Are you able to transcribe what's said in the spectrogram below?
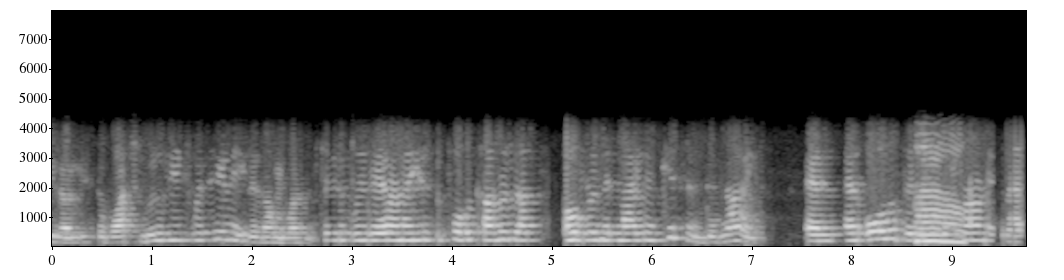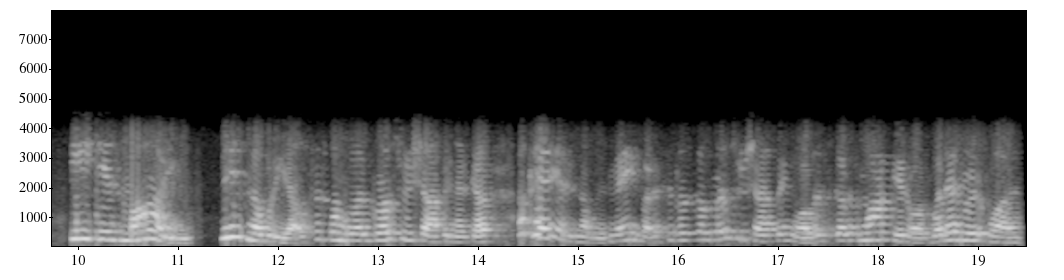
you know used to watch movies with him, even though he wasn't physically there, and I used to pull the covers up over him at night and kiss him goodnight. And and all of this is Mm. affirming that he is mine. He's nobody else. Just when we went grocery shopping, I'd go, okay, I didn't know his name, but I said, let's go grocery shopping, or let's go to the market, or whatever it was.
